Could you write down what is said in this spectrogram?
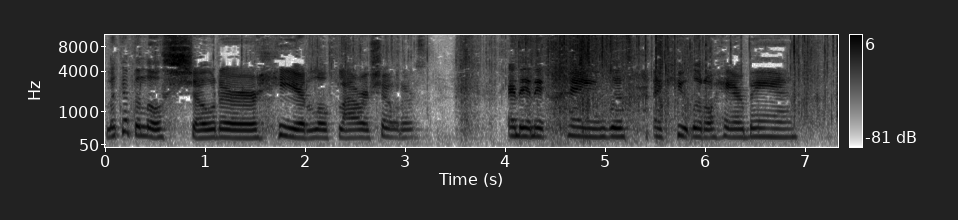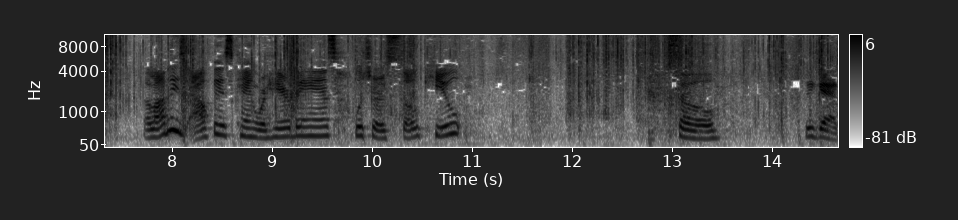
Look at the little shoulder here, the little flower shoulders. And then it came with a cute little hairband. A lot of these outfits came with hairbands, which are so cute. So we got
